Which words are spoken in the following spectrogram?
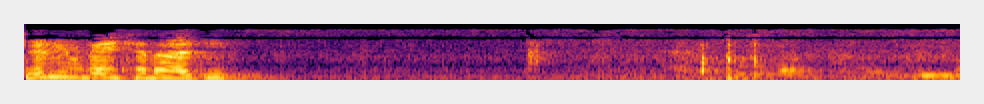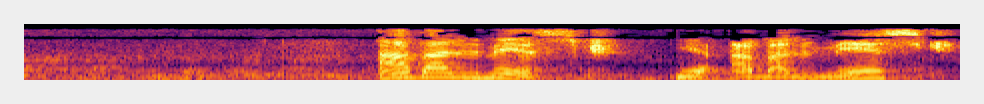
بریم بیت بعدی. ابل مسک این ابل مسک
